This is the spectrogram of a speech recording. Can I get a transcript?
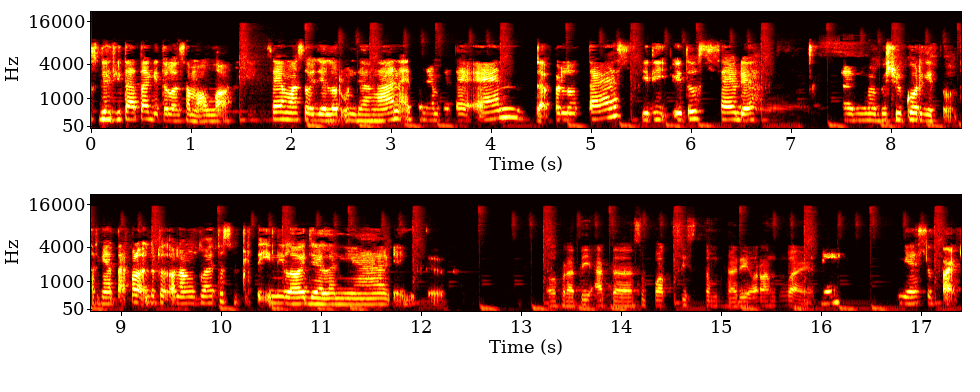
sudah ditata gitu loh sama Allah. Saya masuk jalur undangan SNMPTN, nggak perlu tes, jadi itu saya udah uh, bersyukur gitu. Ternyata kalau menurut orang tua itu seperti ini loh jalannya kayak gitu. Oh berarti ada support system dari orang tua ya? Iya support,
